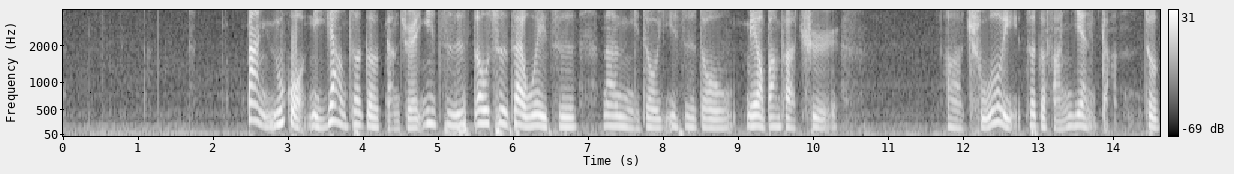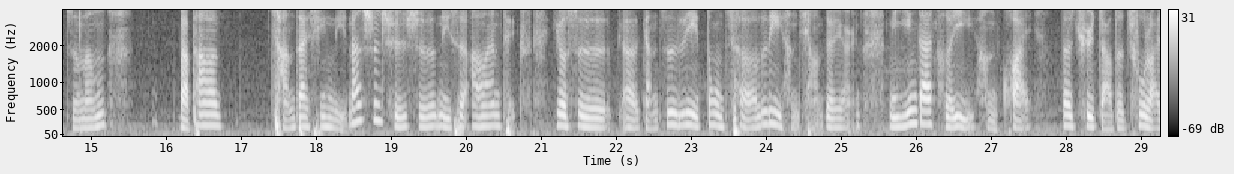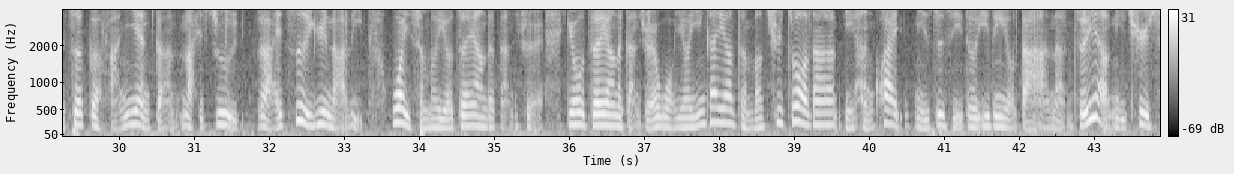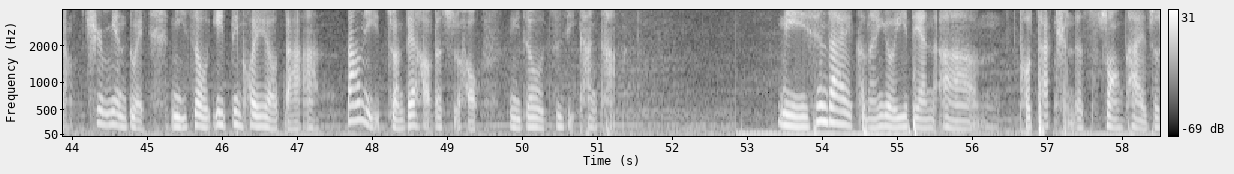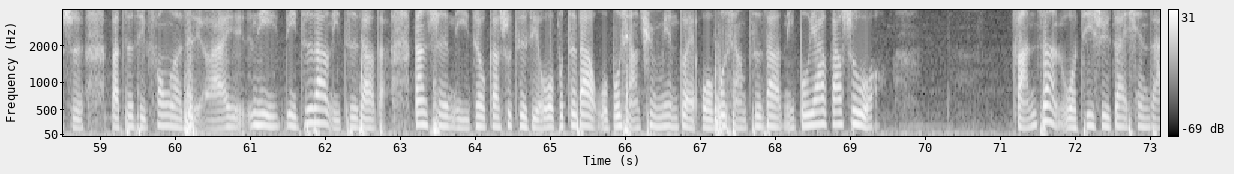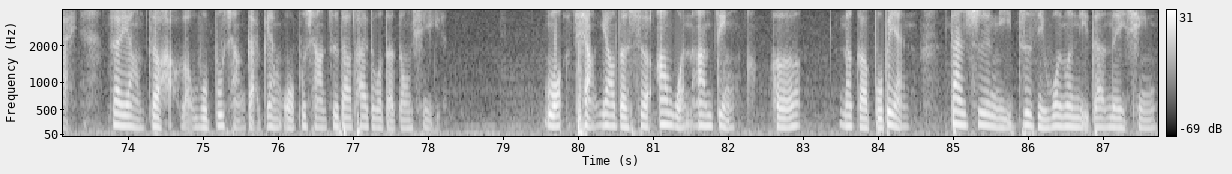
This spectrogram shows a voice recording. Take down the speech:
但如果你让这个感觉一直都是在未知，那你就一直都没有办法去啊、处理这个繁衍感，就只能把它。藏在心里，但是其实你是 Atlantics，又是呃感知力、洞察力很强的人，你应该可以很快的去找得出来这个繁衍感来自来自于哪里？为什么有这样的感觉？有这样的感觉，我又应该要怎么去做呢？你很快你自己就一定有答案了。只要你去想去面对，你就一定会有答案。当你准备好的时候，你就自己看看。你现在可能有一点啊、protection 的状态，就是把自己封了起来。你你知道你知道的，但是你就告诉自己，我不知道，我不想去面对，我不想知道。你不要告诉我，反正我继续在现在。这样就好了。我不想改变，我不想知道太多的东西。我想要的是安稳、安定和那个不变。但是你自己问问你的内心，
